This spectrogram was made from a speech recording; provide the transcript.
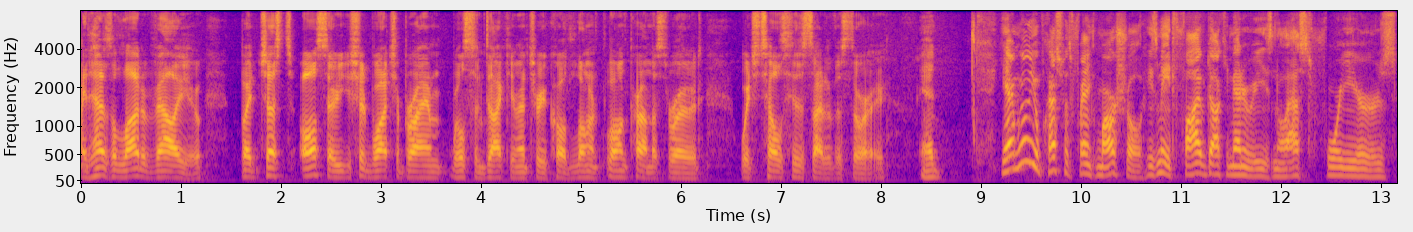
it has a lot of value. But just also, you should watch a Brian Wilson documentary called Long, Long Promised Road, which tells his side of the story. Ed? Yeah, I'm really impressed with Frank Marshall. He's made five documentaries in the last four years.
